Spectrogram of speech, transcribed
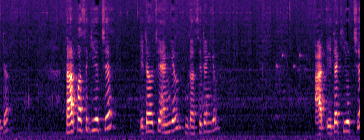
এটা তার পাশে কি হচ্ছে? এটা হচ্ছে অ্যাঙ্গেল গাসেট অ্যাঙ্গেল আর এটা কি হচ্ছে?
